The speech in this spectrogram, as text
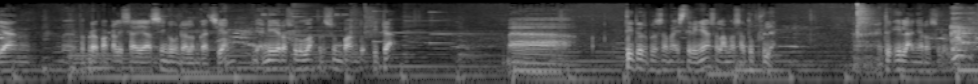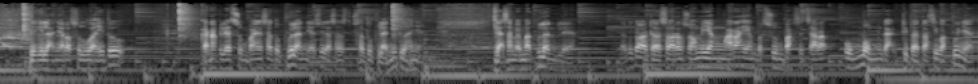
yang eh, beberapa kali saya singgung dalam kajian yakni Rasulullah bersumpah untuk tidak uh, tidur bersama istrinya selama satu bulan. Nah, itu ilahnya Rasulullah. Itu ilahnya Rasulullah itu karena beliau sumpahnya satu bulan ya sudah satu, bulan itu hanya. Nggak sampai empat bulan beliau. Tapi kalau ada seorang suami yang marah yang bersumpah secara umum nggak dibatasi waktunya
